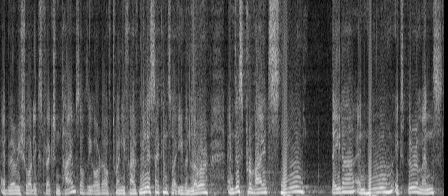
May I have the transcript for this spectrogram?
at very short extraction times of the order of 25 milliseconds or even lower. And this provides new data and new experiments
